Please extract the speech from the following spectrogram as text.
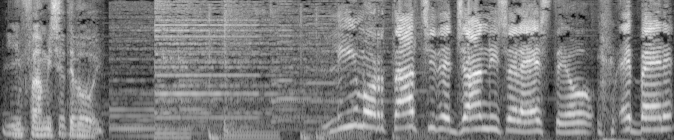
Gli infami siete voi. Li mortacci de Gianni Celeste, oh. Ebbene,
